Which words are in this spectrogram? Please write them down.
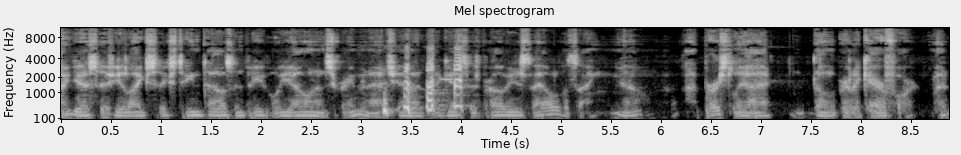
I guess if you like 16,000 people yelling and screaming at you, I guess it's probably just a hell of a thing, you know. I, personally, I don't really care for it, but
